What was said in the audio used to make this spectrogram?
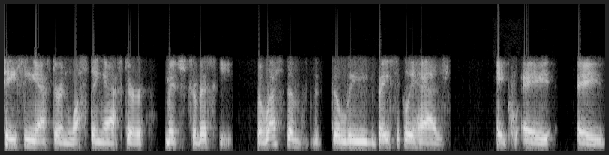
chasing after and lusting after Mitch Trubisky. The rest of the league basically has a a a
